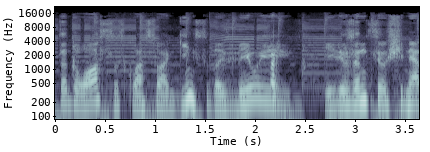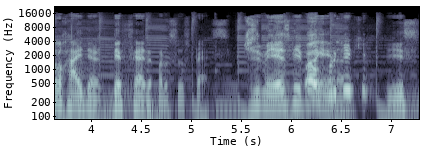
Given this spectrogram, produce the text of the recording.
Cortando ossos com a sua Guinso 2000 e, e usando seu chinelo Rider de férias para os seus pés. De mesmo e vai por que que, Isso.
